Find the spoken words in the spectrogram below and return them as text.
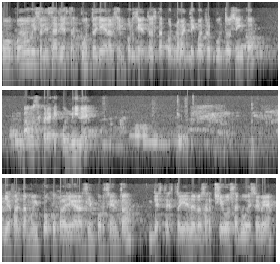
Como podemos visualizar, ya está a punto de llegar al 100%, está por 94.5 Vamos a esperar que culmine. Ya falta muy poco para llegar al 100%. Ya está extrayendo los archivos al USB.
